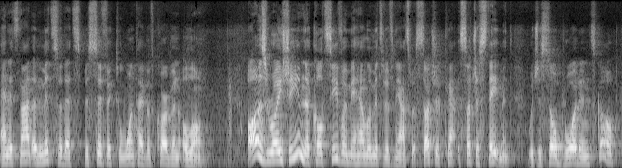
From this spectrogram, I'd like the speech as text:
And it's not a mitzvah that's specific to one type of carbon alone. Such a such a statement, which is so broad in scope,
